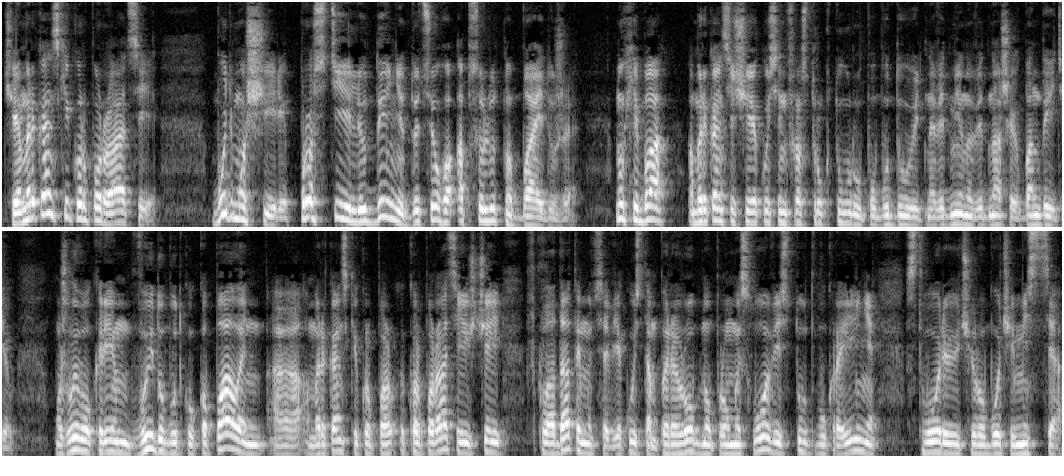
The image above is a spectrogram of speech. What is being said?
чи американські корпорації. Будьмо щирі, простій людині до цього абсолютно байдуже. Ну хіба американці ще якусь інфраструктуру побудують на відміну від наших бандитів? Можливо, крім видобутку копалень, американські корпор- корпорації ще й вкладатимуться в якусь там переробну промисловість тут в Україні, створюючи робочі місця.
